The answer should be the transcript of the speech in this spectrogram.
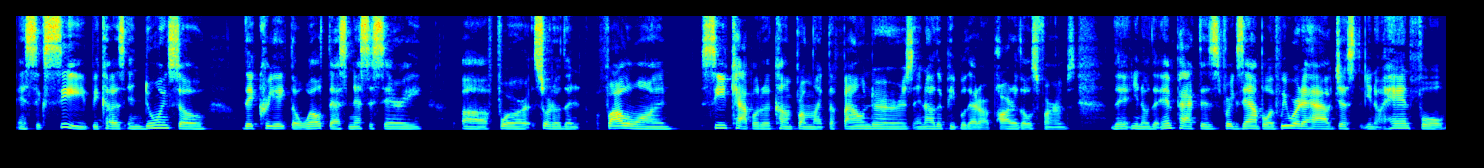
and succeed because in doing so, they create the wealth that's necessary uh, for sort of the follow on seed capital to come from like the founders and other people that are a part of those firms. The you know the impact is for example if we were to have just you know a handful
